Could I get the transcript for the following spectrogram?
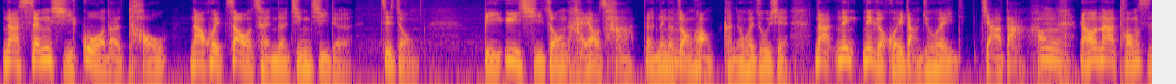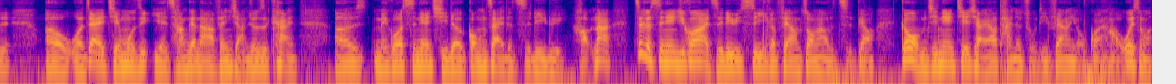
那升息过的头，那会造成的经济的这种。比预期中还要差的那个状况可能会出现，那那那个回档就会加大。好，然后那同时，呃，我在节目也常跟大家分享，就是看呃美国十年期的公债的殖利率。好，那这个十年期公债殖利率是一个非常重要的指标，跟我们今天接下来要谈的主题非常有关。好，为什么？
